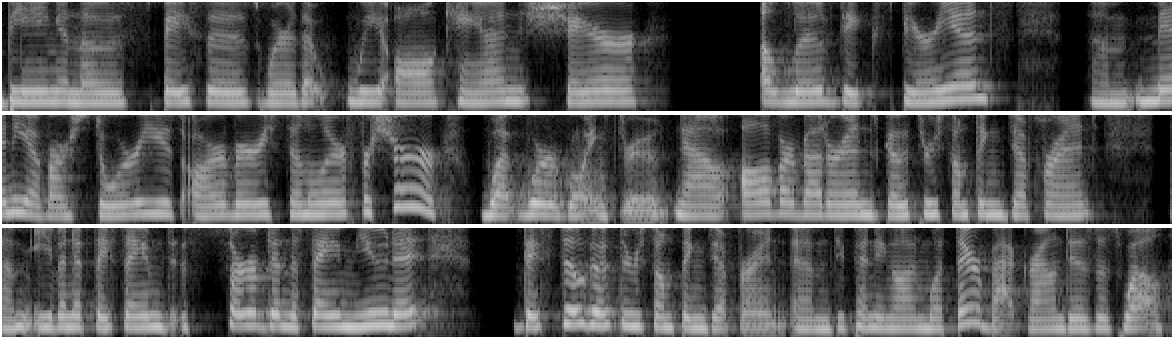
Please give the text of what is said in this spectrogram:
being in those spaces where that we all can share a lived experience um, many of our stories are very similar, for sure, what we're going through. Now, all of our veterans go through something different. Um, even if they same, served in the same unit, they still go through something different, um, depending on what their background is as well.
